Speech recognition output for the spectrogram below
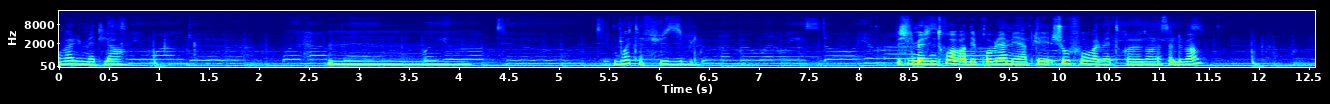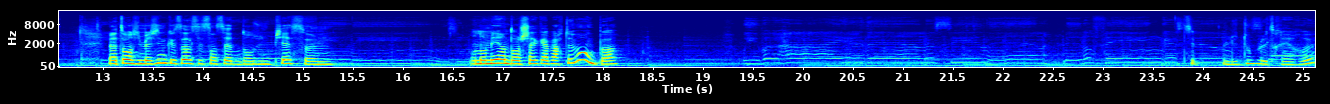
On va lui mettre là. Hmm. Boîte à fusible. Je l'imagine trop avoir des problèmes et appeler chauffe-eau, on va le mettre euh, dans la salle de bain. Mais attends, j'imagine que ça, c'est censé être dans une pièce. euh, On en met un dans chaque appartement ou pas? C'est le double trait re.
